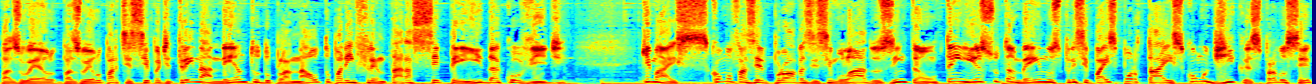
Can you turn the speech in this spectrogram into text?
Pazuello, Pazuello participa de treinamento do Planalto para enfrentar a CPI da Covid. Que mais? Como fazer provas e simulados? Então, tem isso também nos principais portais, como dicas para você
